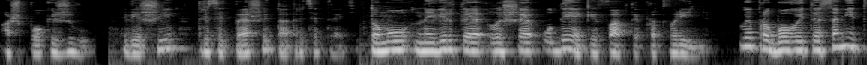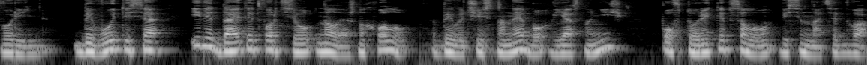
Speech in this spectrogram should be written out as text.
аж поки живу. Вірші 31 та 33. Тому не вірте лише у деякі факти про творіння. Випробовуйте самі творіння, дивуйтеся і віддайте Творцю належну хвалу, дивлячись на небо в ясну ніч. Повторюйте Псалом 18.2.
